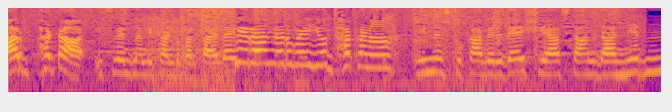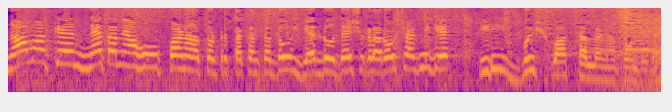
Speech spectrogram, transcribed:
ಆರ್ಭಟ ಇಸ್ರೇಲ್ನಲ್ಲಿ ಕಂಡು ಬರ್ತಾ ಇದೆ. ಇರಾನ್ ನಡುವೆ ಯುದ್ಧ ಕಣ. ಇನ್ನಷ್ಟು ಕಾವಿರಿದೆ ಶಿಯಾ ಸ್ಥಾನದ ನಿರ್ನಾಮಕ್ಕೆ ನೇತನ್ಯಾಹು ಪಣ ತೊಟ್ಟಿರ್ತಕ್ಕಂಥದ್ದು ಎರಡು ದೇಶಗಳ ರೋಷಾಗ್ನಿಗೆ ಇಡೀ ವಿಶ್ವ ತಲ್ಲಣಗೊಂಡಿದೆ.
